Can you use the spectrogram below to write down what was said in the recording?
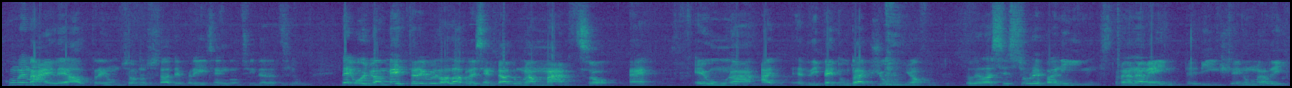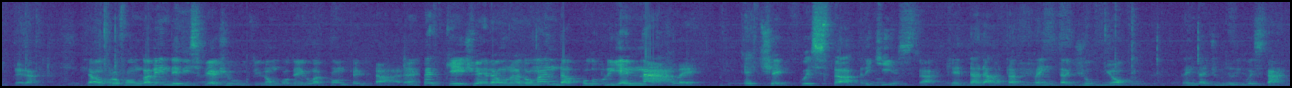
Come mai le altre non sono state prese in considerazione? Beh, voglio ammettere quella là presentata una a marzo eh, e una a- ripetuta a giugno, dove l'assessore Panini stranamente dice in una lettera siamo profondamente dispiaciuti non poterlo accontentare perché c'era una domanda pluriennale e c'è questa richiesta che è da data 30 giugno 30 giugno di quest'anno.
